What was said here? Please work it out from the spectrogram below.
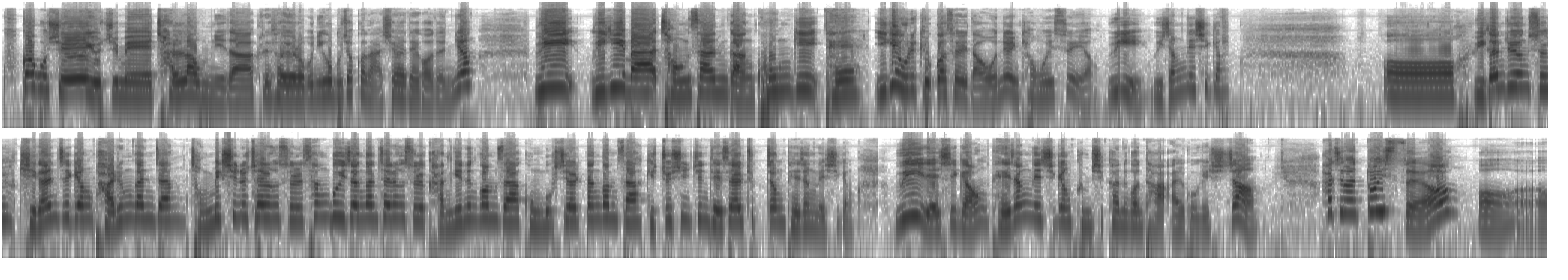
국가고시에 요즘에 잘 나옵니다. 그래서 여러분 이거 무조건 아셔야 되거든요. 위 위기바 정산강 공기 대 이게 우리 교과서에 나오는 경우의 수예요. 위 위장 내시경 어, 위간조영술, 기관지경, 발흉간장, 정맥신호 촬영술, 상부위장관 촬영술, 간기능 검사, 공복시 혈당 검사, 기초신진 대사율 측정, 대장 내시경, 위 내시경, 대장 내시경 금식하는 건 다 알고 계시죠? 하지만 또 있어요. 어,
